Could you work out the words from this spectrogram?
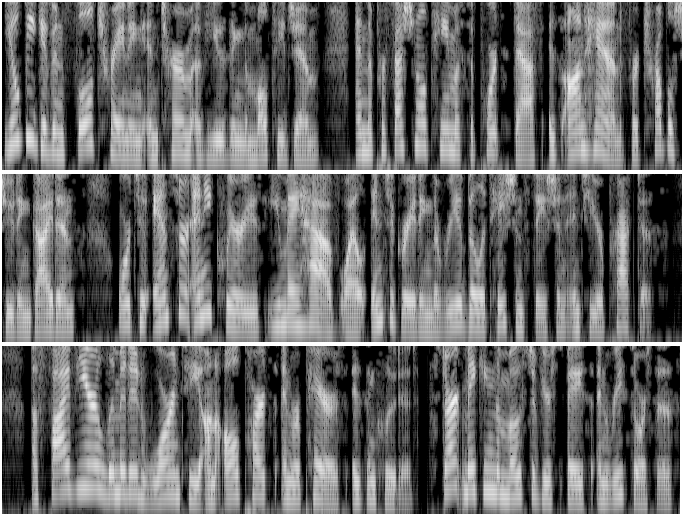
You'll be given full training in term of using the multi gym, and the professional team of support staff is on hand for troubleshooting guidance or to answer any queries you may have while integrating the rehabilitation station into your practice. A five year limited warranty on all parts and repairs is included. Start making the most of your space and resources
